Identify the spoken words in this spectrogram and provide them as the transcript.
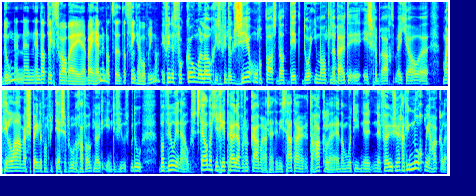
doen. En, en, en dat ligt vooral bij, eh, bij hem. En dat, dat vind ik helemaal prima. Ik vind het volkomen logisch. Ik vind het ook zeer ongepast dat dit door iemand naar buiten is gebracht. Weet je al, Martin Lamers, speler van Vitesse, vroeger gaf ook nooit interviews. Ik bedoel, wat wil je nou? Stel dat je Geertrui daar voor zo'n camera zet en die staat daar te hakkelen. En dan wordt hij ne- nerveuzer, gaat hij nog meer hakkelen.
